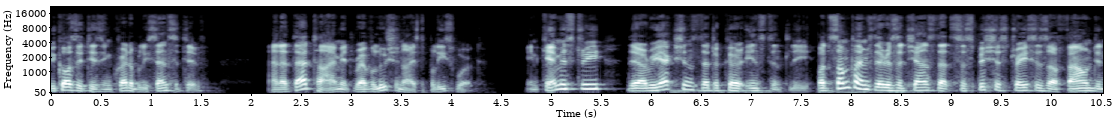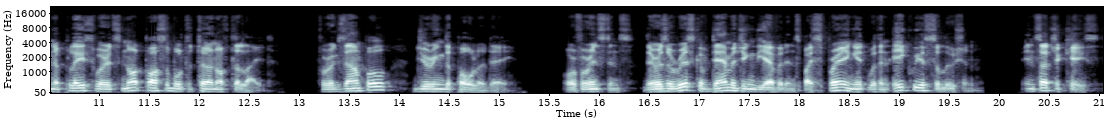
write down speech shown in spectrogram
because it is incredibly sensitive, and at that time it revolutionized police work. In chemistry, there are reactions that occur instantly, but sometimes there is a chance that suspicious traces are found in a place where it's not possible to turn off the light. For example, during the polar day. Or for instance, there is a risk of damaging the evidence by spraying it with an aqueous solution. In such a case,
